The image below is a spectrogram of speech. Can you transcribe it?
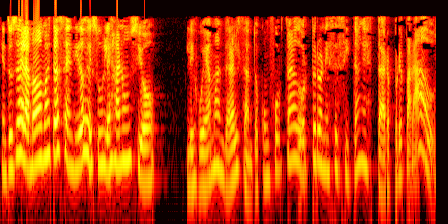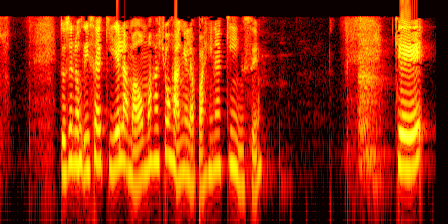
Entonces el amado Maestro Ascendido Jesús les anunció, les voy a mandar al Santo Confortador, pero necesitan estar preparados. Entonces nos dice aquí el amado Mahashohan en la página 15 que,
